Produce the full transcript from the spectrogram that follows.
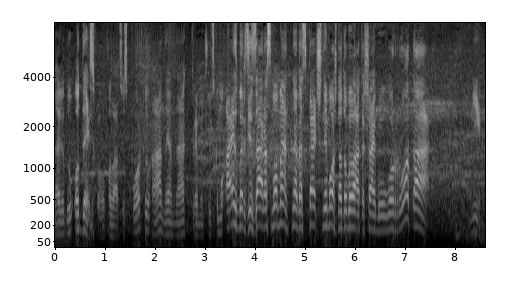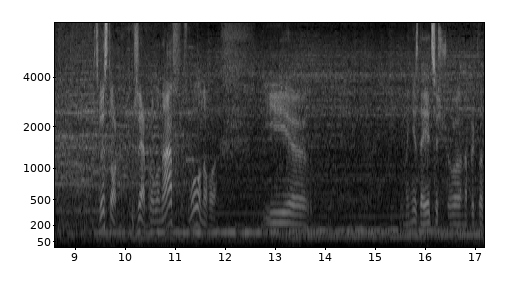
на льоду Одеського палацу спорту, а не на Кременчуцькому айсберзі. Зараз момент небезпечний. Можна добивати шайбу у ворота. Ні. Свисток вже пролунав з І е, Мені здається, що, наприклад,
